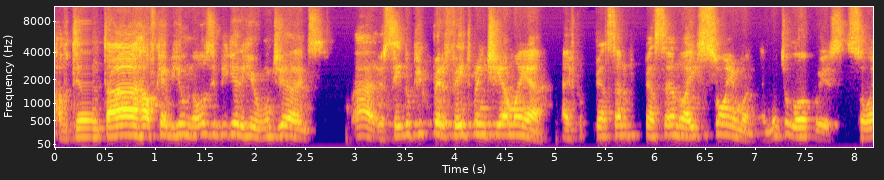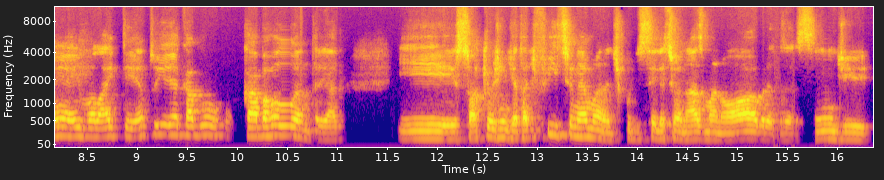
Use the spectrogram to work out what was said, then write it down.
vou tentar Half Cab Hill Nose e Bigger Hill um dia antes ah, eu sei do pico perfeito pra gente ir amanhã. Aí fico pensando, pensando, aí sonho, mano. É muito louco isso. Sonho, aí vou lá e tento e acabo, acaba rolando, tá ligado? E só que hoje em dia tá difícil, né, mano? Tipo, de selecionar as manobras, assim, de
